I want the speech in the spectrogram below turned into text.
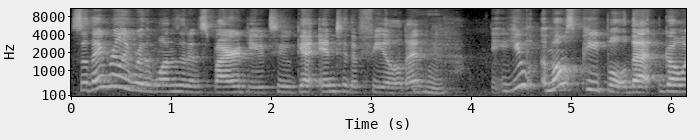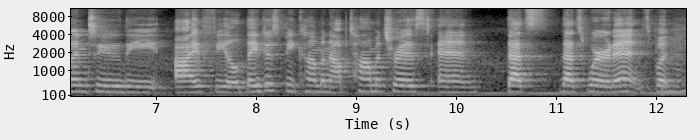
So they really were the ones that inspired you to get into the field, and. Mm-hmm. You most people that go into the eye field, they just become an optometrist and that's that's where it ends. But mm-hmm.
